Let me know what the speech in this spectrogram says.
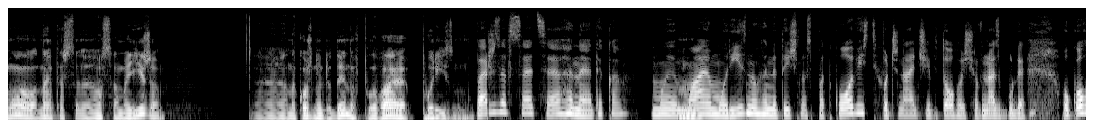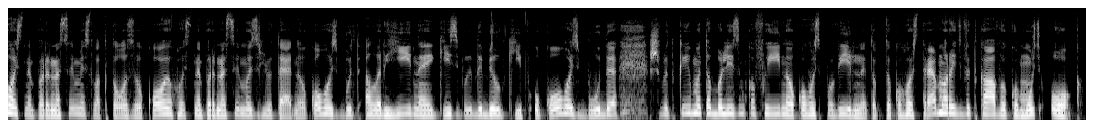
чому одна і та ж е, сама їжа е, на кожну людину впливає по-різному? Перш за все, це генетика. Ми Мгм. маємо різну генетичну спадковість, починаючи від того, що в нас буде у когось непереносимість лактози, у когось непереносимість глютену, у когось будуть алергії на якісь види білків, у когось буде швидкий метаболізм кофеїну, у когось повільний, тобто когось треморить від кави, комусь ок.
